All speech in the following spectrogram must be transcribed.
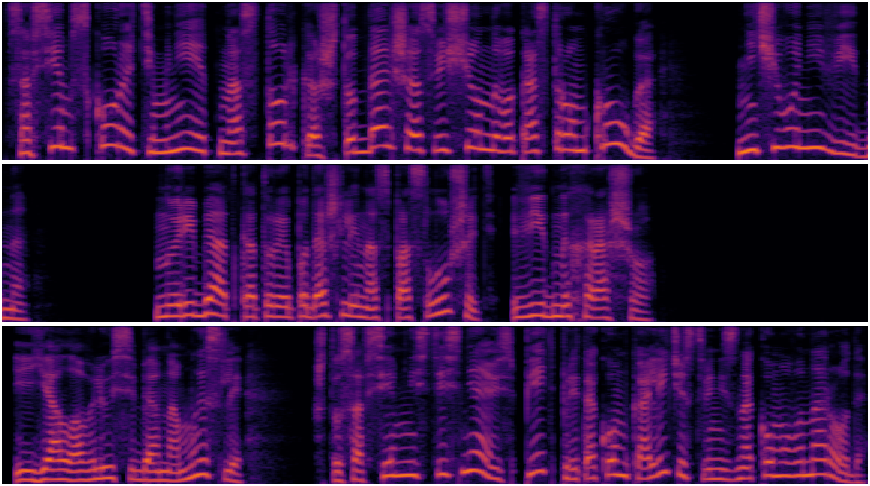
Совсем скоро темнеет настолько, что дальше освещенного костром круга ничего не видно — но ребят, которые подошли нас послушать, видно хорошо. И я ловлю себя на мысли, что совсем не стесняюсь петь при таком количестве незнакомого народа.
